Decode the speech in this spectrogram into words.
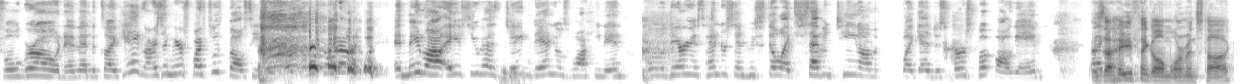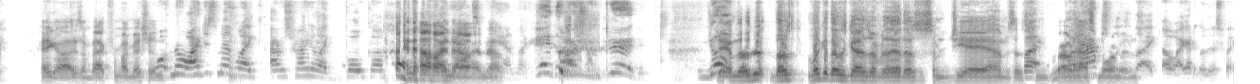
full grown. And then it's like, hey guys, I'm here for my football season. Like, what's going on? And meanwhile, ASU has Jayden Daniels walking in, or Ladarius Henderson, who's still like 17 on the like at his first football game. Is that how you think all Mormons talk? Hey guys, I'm back for my mission. well, no, I just meant like I was trying to like bulk up. I know, I know, I know. man, Like, hey guys, I'm big. Yo, Damn, those are those. Look at those guys over there. Those are some GAMs. Those but, some grown ass actually, Mormons. Like, oh, I gotta go this way.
